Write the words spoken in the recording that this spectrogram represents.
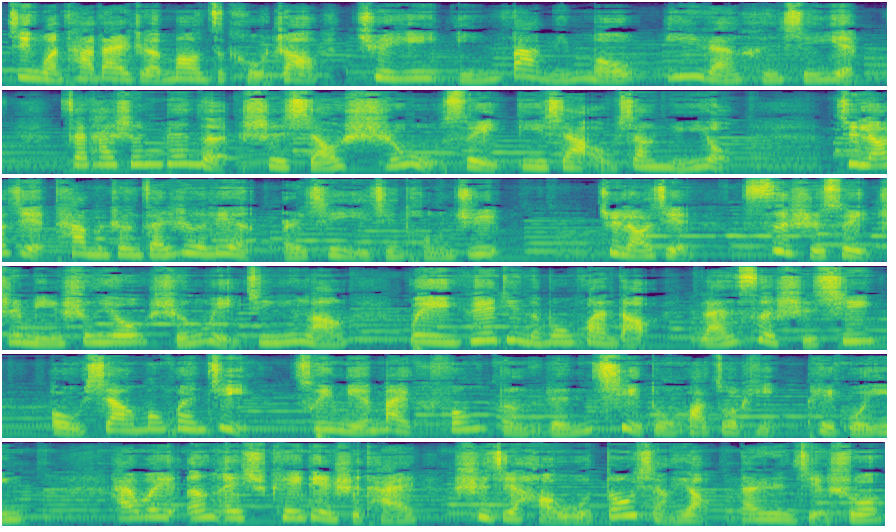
尽管他戴着帽子口罩，却因银发明眸依然很显眼。在他身边的是小十五岁地下偶像女友。据了解，他们正在热恋，而且已经同居。据了解，四十岁知名声优神尾静一郎为《约定的梦幻岛》《蓝色时期》《偶像梦幻季》。催眠麦克风等人气动画作品配过音，还为 NHK 电视台《世界好物都想要》担任解说，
